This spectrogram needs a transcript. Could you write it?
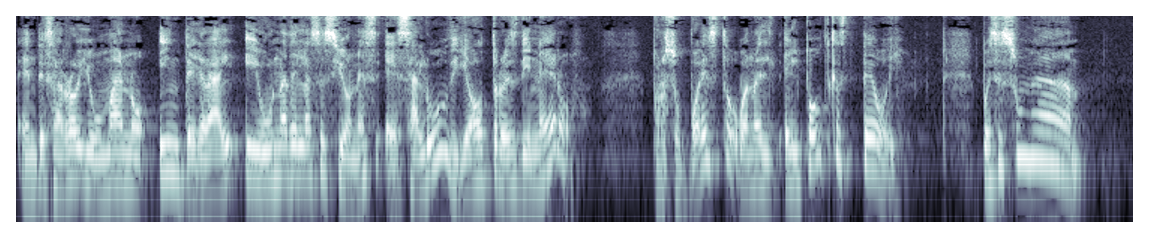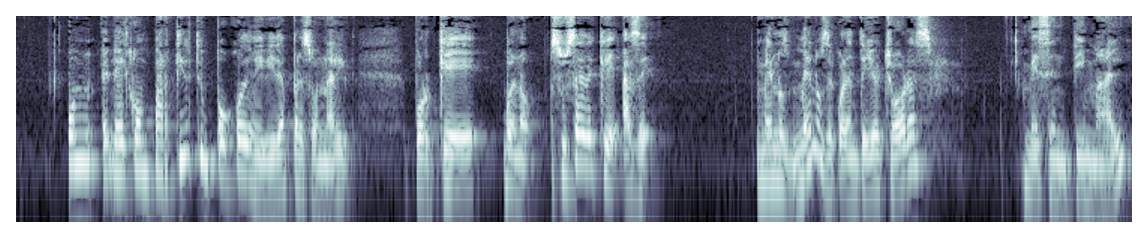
en desarrollo humano integral y una de las sesiones es salud y otro es dinero. Por supuesto, bueno, el, podcast de hoy, pues es una, en el compartirte un poco de mi vida personal, porque, bueno, sucede que hace menos, menos de 48 horas me sentí mal,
